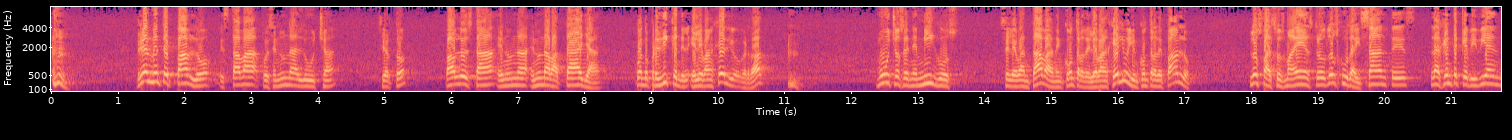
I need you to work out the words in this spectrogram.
Realmente Pablo estaba pues en una lucha, ¿cierto? Pablo está en una, en una batalla cuando prediquen el Evangelio, ¿verdad? muchos enemigos se levantaban en contra del Evangelio y en contra de Pablo. Los falsos maestros, los judaizantes, la gente que vivía en,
